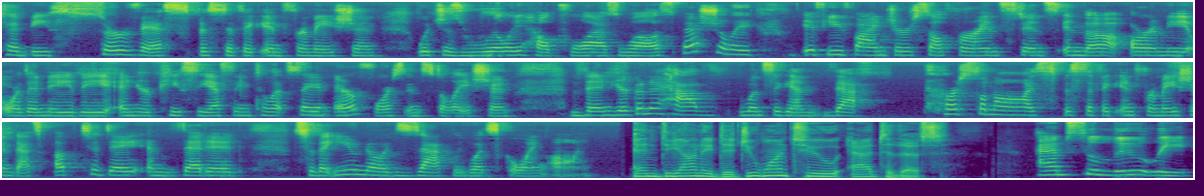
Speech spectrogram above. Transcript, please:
to be service specific information, which is really helpful as well, especially if you find yourself, for instance, in the Army or the Navy and you're PCSing to, let's say, an Air Force installation, then you're going to have, once again, that personalized specific information that's up to date and vetted so that you know exactly what's going on. And Dionne, did you want to add to this? Absolutely.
